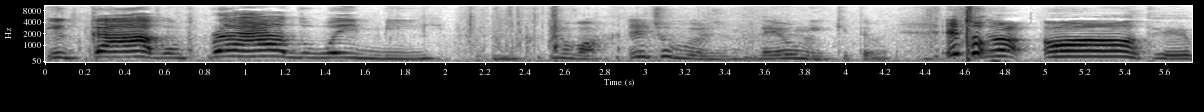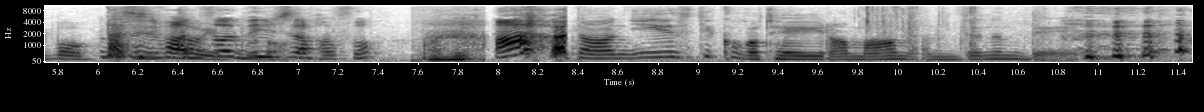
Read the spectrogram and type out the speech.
You got proud with me. 이거 봐. 1초 보여주면 내용이 있기 때문에. 아 대박. 다시 진짜 봤어? 니 진짜 봤어? 일단 이 스티커가 제일 아, 마음에 안 드는데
